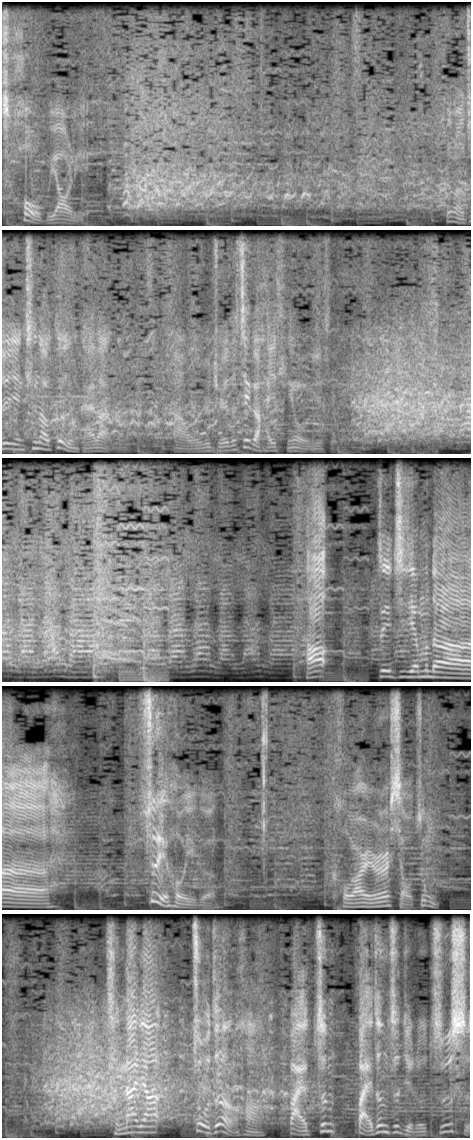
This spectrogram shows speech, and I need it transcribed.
臭不要脸！真的，最近听到各种改版的啊，我就觉得这个还挺有意思的。好，这期节目的最后一个口味有点小重，请大家作证哈，摆正摆正自己的姿势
